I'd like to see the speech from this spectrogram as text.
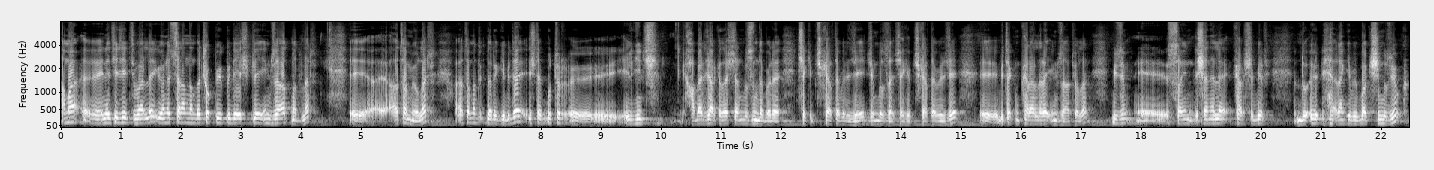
Ama e, netice itibariyle yönetsel anlamda çok büyük bir değişikliğe imza atmadılar. E, atamıyorlar. Atamadıkları gibi de işte bu tür e, ilginç haberci arkadaşlarımızın da böyle çekip çıkartabileceği, cımbızla çekip çıkartabileceği e, bir takım kararlara imza atıyorlar. Bizim e, Sayın Şenel'e karşı bir herhangi bir bakışımız yok.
